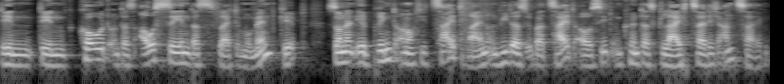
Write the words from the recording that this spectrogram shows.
den, den Code und das Aussehen, das es vielleicht im Moment gibt, sondern ihr bringt auch noch die Zeit rein und wie das über Zeit aussieht und könnt das gleichzeitig anzeigen.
